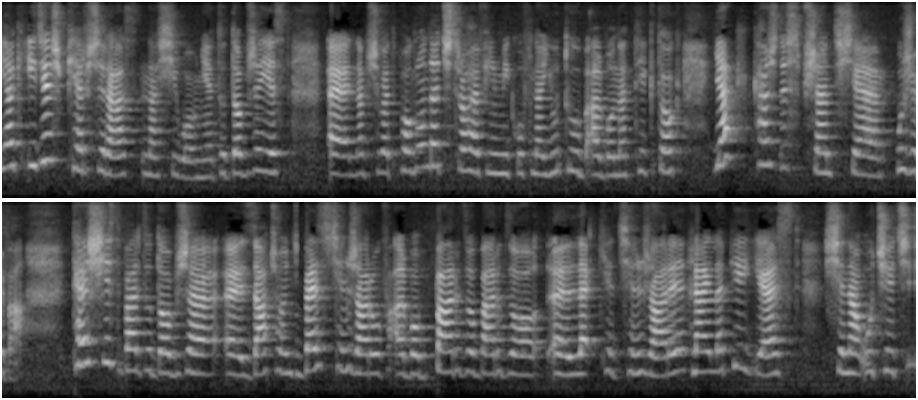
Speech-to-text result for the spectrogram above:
Jak idziesz pierwszy raz na siłownię, to dobrze jest e, na przykład pooglądać trochę filmików na YouTube albo na TikTok, jak każdy sprzęt się używa. Też jest bardzo dobrze e, zacząć bez ciężarów albo bardzo, bardzo e, lekkie ciężary. Najlepiej jest się nauczyć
